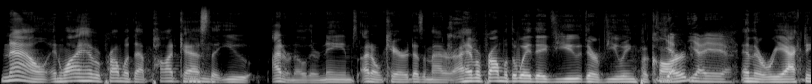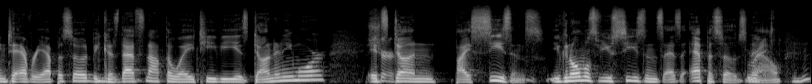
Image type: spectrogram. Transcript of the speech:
now, and why I have a problem with that podcast Mm-hmm. that you I don't know their names. I don't care. It doesn't matter. I have a problem with the way they view they're viewing Picard. yeah, yeah, yeah. And they're reacting to every episode because that's not the way TV is done anymore. It's Sure. done by seasons. You can almost view seasons as episodes now, mm-hmm.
